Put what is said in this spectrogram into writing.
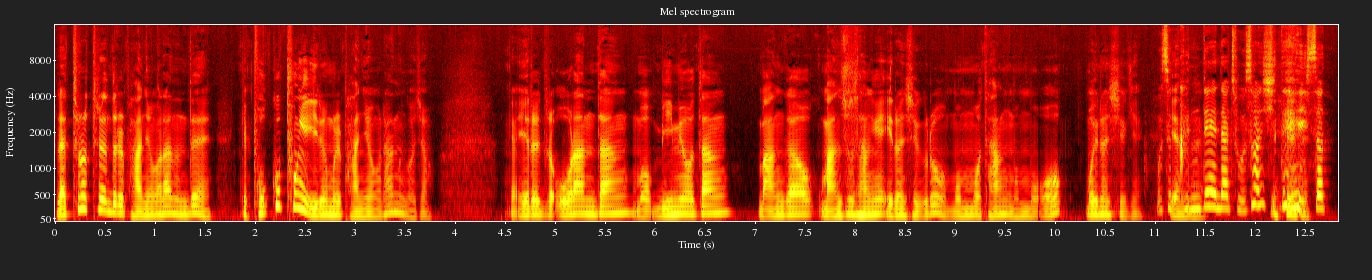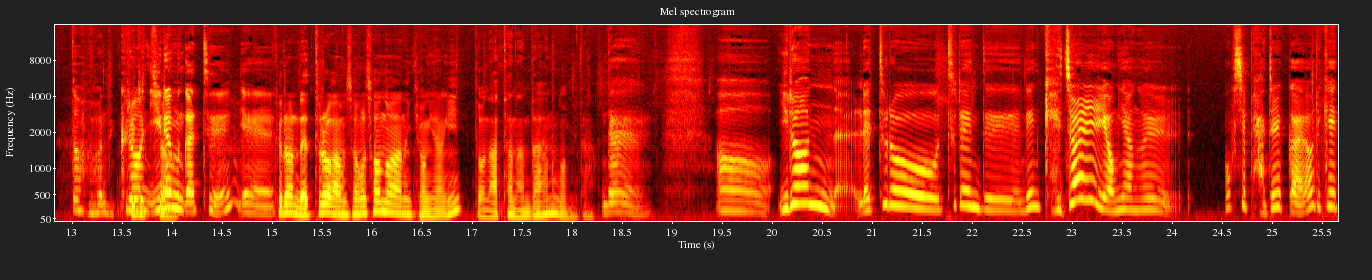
레트로 트렌드를 반영을 하는데 복고풍의 이름을 반영을 하는 거죠. 그러니까 예를 들어 오란당, 뭐 미묘당, 만가옥, 만수상회 이런 식으로 뭐뭐당, 뭐뭐옥 뭐 이런 식의 무슨 옛날. 근대나 조선 시대에 네. 있었던 그런 그렇죠. 이름 같은 예. 그런 레트로 감성을 선호하는 경향이 또 나타난다 하는 겁니다. 네. 어, 이런 레트로 트렌드는 계절 영향을 혹시 받을까요? 이렇게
